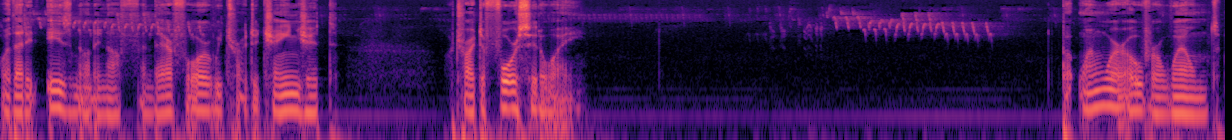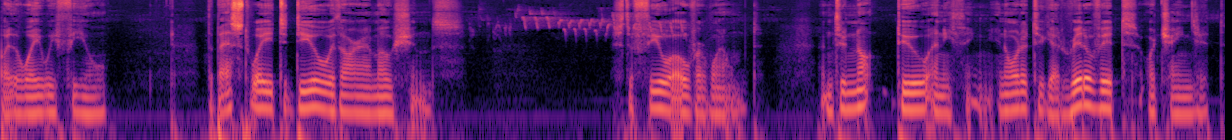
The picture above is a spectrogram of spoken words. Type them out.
or that it is not enough, and therefore we try to change it or try to force it away. But when we're overwhelmed by the way we feel, the best way to deal with our emotions is to feel overwhelmed and to not do anything in order to get rid of it or change it.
